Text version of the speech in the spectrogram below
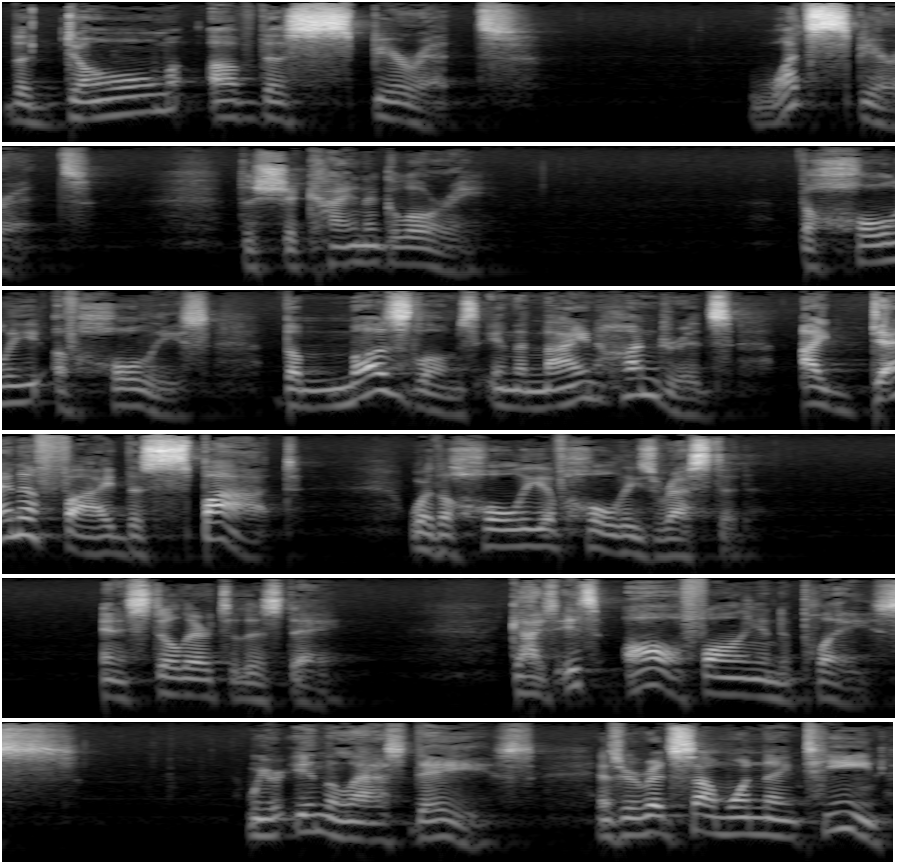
the Dome of the Spirit. What spirit? The Shekinah glory, the Holy of Holies the Muslims in the 900s identified the spot where the Holy of Holies rested. and it's still there to this day. Guys, it's all falling into place. We are in the last days. As we read Psalm 119,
